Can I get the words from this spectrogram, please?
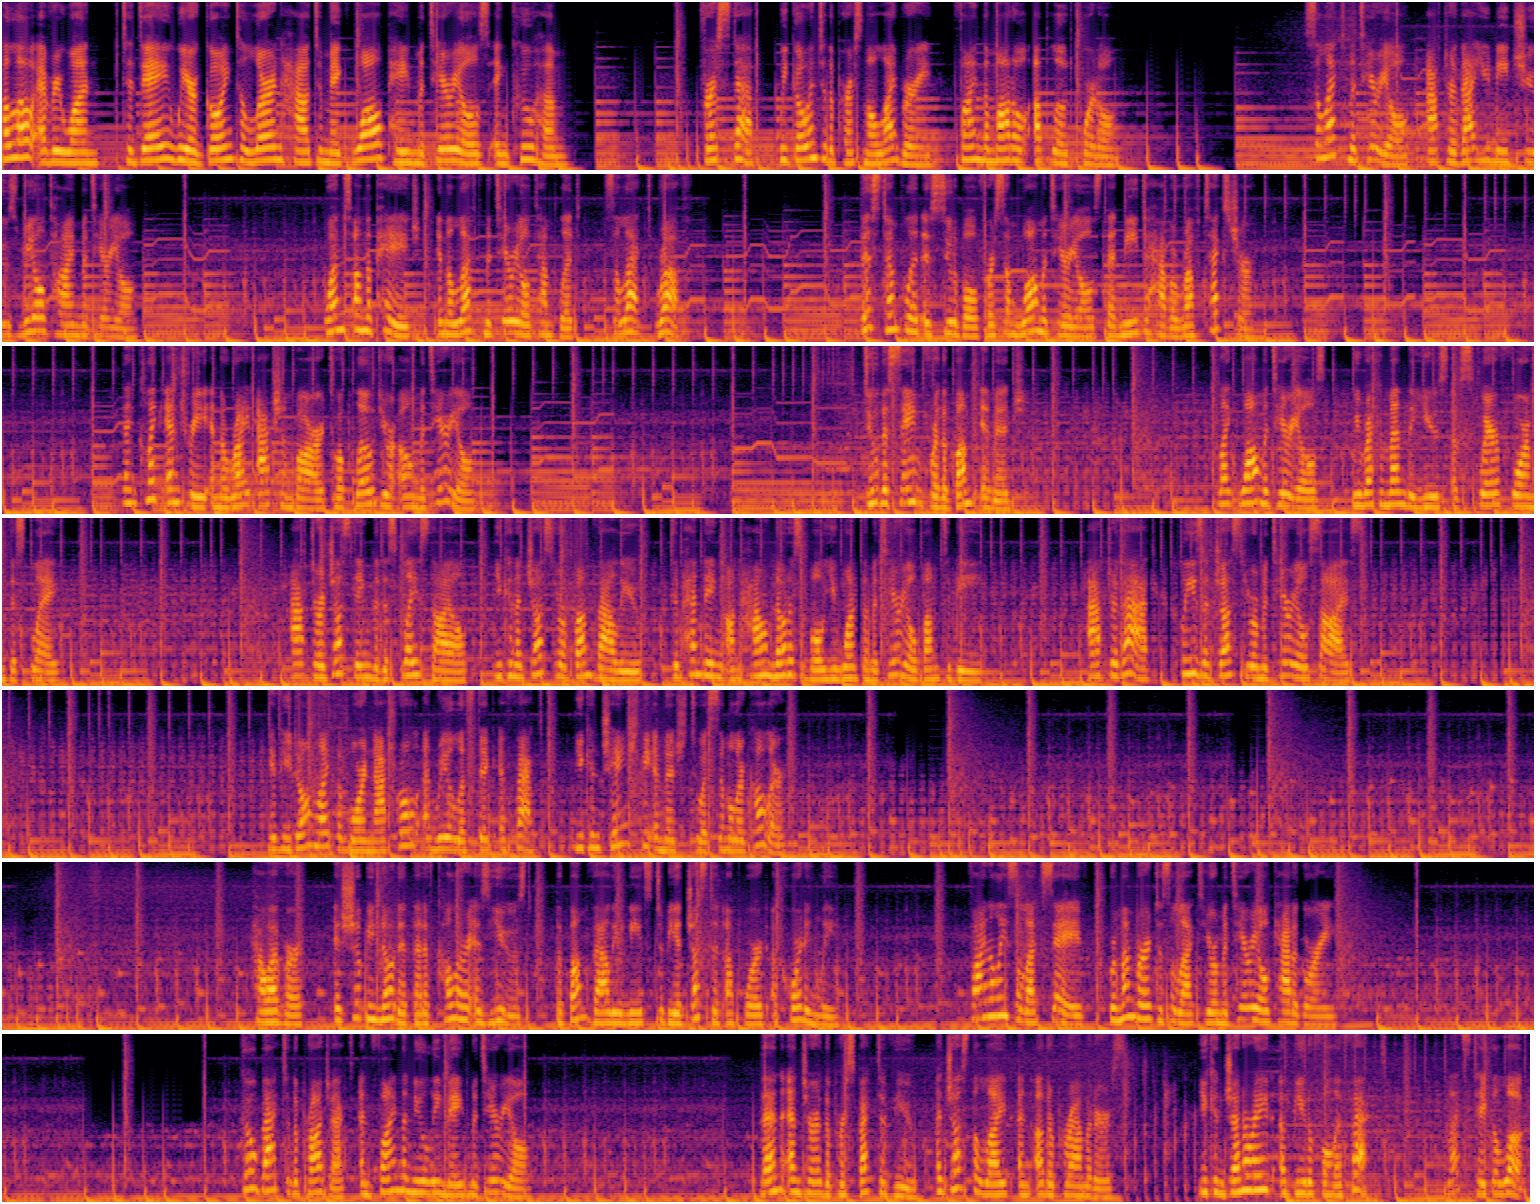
Hello everyone. Today we are going to learn how to make wall paint materials in Coohom. First step, we go into the personal library, find the model upload portal. Select material, after that you need choose real-time material. Once on the page, in the left material template, select rough. This template is suitable for some wall materials that need to have a rough texture. Then click Entry in the right action bar to upload your own material. Do the same for the bump image. Like wall materials, we recommend the use of square form display. After adjusting the display style, you can adjust your bump value, depending on how noticeable you want the material bump to be. After that, please adjust your material size. If you don't like the more natural and realistic effect, you can change the image to a similar color. However, it should be noted that if color is used, the bump value needs to be adjusted upward accordingly. Finally select Save, remember to select your material category. Go back to the project and find the newly made material. Then enter the perspective view, adjust the light and other parameters. You can generate a beautiful effect. Let's take a look.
